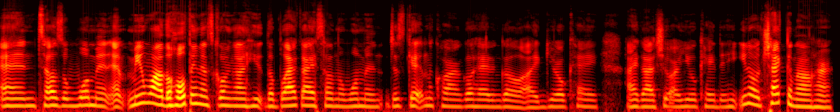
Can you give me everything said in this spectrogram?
and tells a woman. And meanwhile, the whole thing that's going on, he the black guy is telling the woman, just get in the car and go ahead and go. Like you're okay. I got you. Are you okay? Did he, you know, checking on her.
